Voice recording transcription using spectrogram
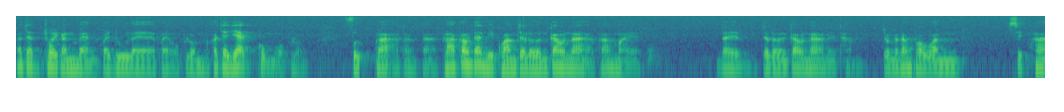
ก็จะช่วยกันแบ่งไปดูแลไปอบรมเขาจะแยกกลุ่มอบรม ฝึกพระต่างๆ พระก็ได้มีความเจริญก้าวหน้าพระใหม่ ได้เจริญก้าวหน้าในธรรม จนกระทั่งพอวันสิบห้า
